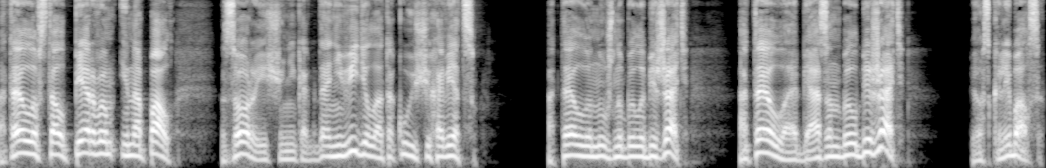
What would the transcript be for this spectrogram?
Отелло встал первым и напал. Зора еще никогда не видел атакующих овец. Отелло нужно было бежать. Отелло обязан был бежать. Пес колебался.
